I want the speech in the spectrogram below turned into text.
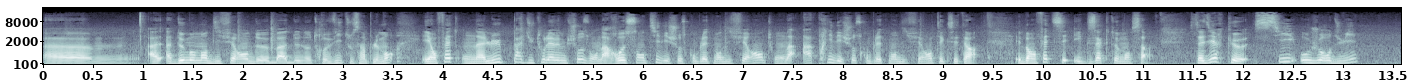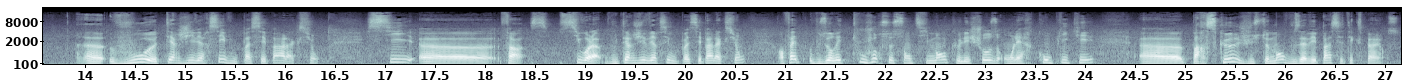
euh, à, deux moments différents bah, de, notre vie tout simplement. Et en fait, on a lu pas du tout la même chose, on a ressenti des choses complètement différentes, on a appris des choses complètement différentes, etc. Et ben en fait, c'est exactement ça. C'est-à-dire que si aujourd'hui euh, vous euh, tergiversez, vous passez pas à l'action, si, enfin, si voilà, vous tergiversez, vous passez pas à l'action, en fait, vous aurez toujours ce sentiment que les choses ont l'air compliquées parce que justement, vous n'avez pas cette expérience.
